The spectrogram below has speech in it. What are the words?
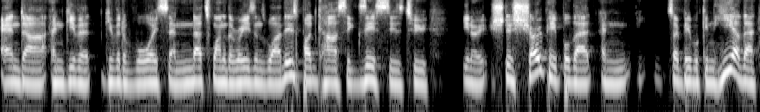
and uh, and give it give it a voice. And that's one of the reasons why this podcast exists is to you know just show people that and so people can hear that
